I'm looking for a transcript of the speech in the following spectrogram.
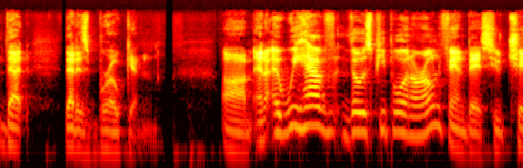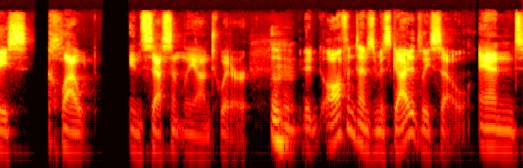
that that is broken. Um, and I, we have those people in our own fan base who chase clout incessantly on Twitter, Mhm. it, oftentimes misguidedly so. And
